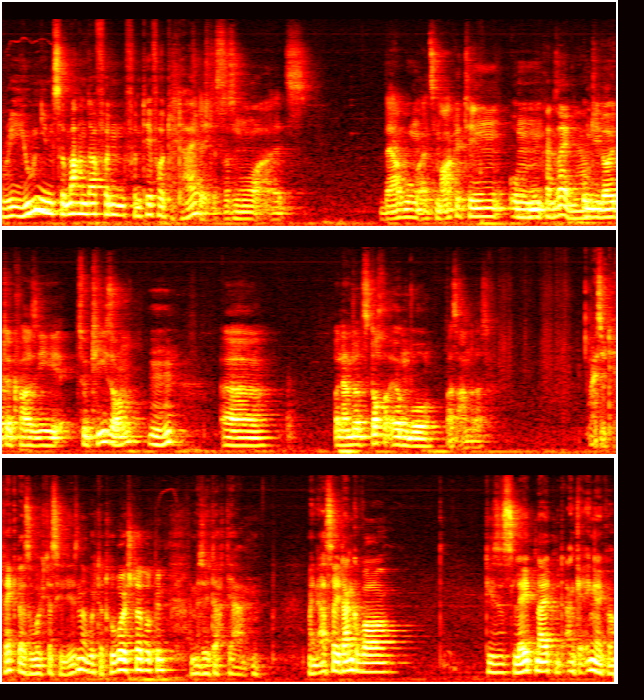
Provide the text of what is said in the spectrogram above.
Reunion zu machen da von, von TV Total? Vielleicht ist das nur als Werbung, als Marketing, um, sein, ja. um die Leute quasi zu teasern. Mhm. Äh, und dann wird es doch irgendwo was anderes. Also direkt, also wo ich das gelesen habe, wo ich da drüber gestolpert bin, habe ich mir so gedacht, ja, hm. mein erster Gedanke war dieses Late Night mit Anke Engelke,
